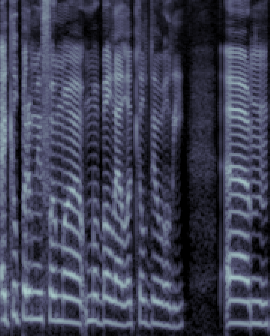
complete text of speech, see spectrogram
aquilo para mim foi uma, uma balela que ele deu ali. Ahm,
